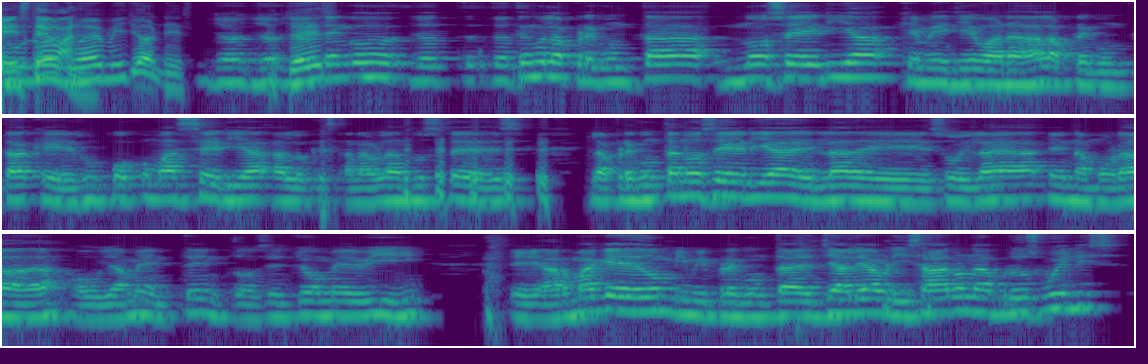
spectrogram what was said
de Esteban, nueve millones. Yo, yo, yo tengo, yo, yo tengo la pregunta no seria que me llevará a la pregunta que es un poco más seria a lo que están hablando ustedes. la pregunta no seria es la de soy la enamorada, obviamente. Entonces yo me vi eh, Armageddon y mi pregunta es, ¿ya le abrizaron a Bruce Willis?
